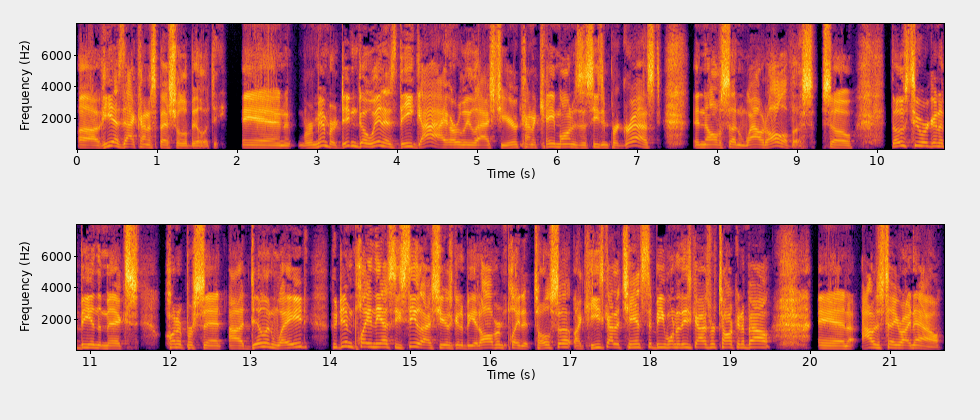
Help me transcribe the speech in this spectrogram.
Uh, he has that kind of special ability. And remember, didn't go in as the guy early last year, kind of came on as the season progressed and all of a sudden wowed all of us. So those two are going to be in the mix 100%. Uh, Dillon Wade, who didn't play in the SEC last year, is going to be at Auburn, played at Tulsa. Like he's got a chance to be one of these guys we're talking about. And I'll just tell you right now,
